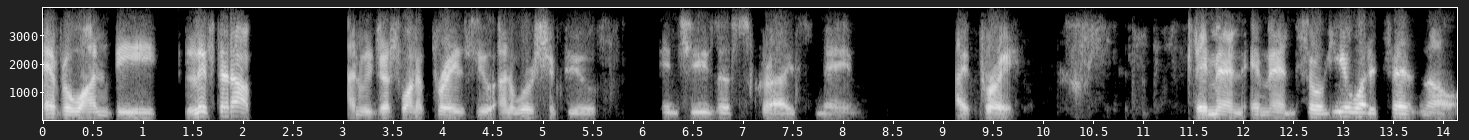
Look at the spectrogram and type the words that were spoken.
everyone be lifted up. And we just want to praise you and worship you in Jesus Christ's name. I pray. Amen. Amen. So hear what it says now.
